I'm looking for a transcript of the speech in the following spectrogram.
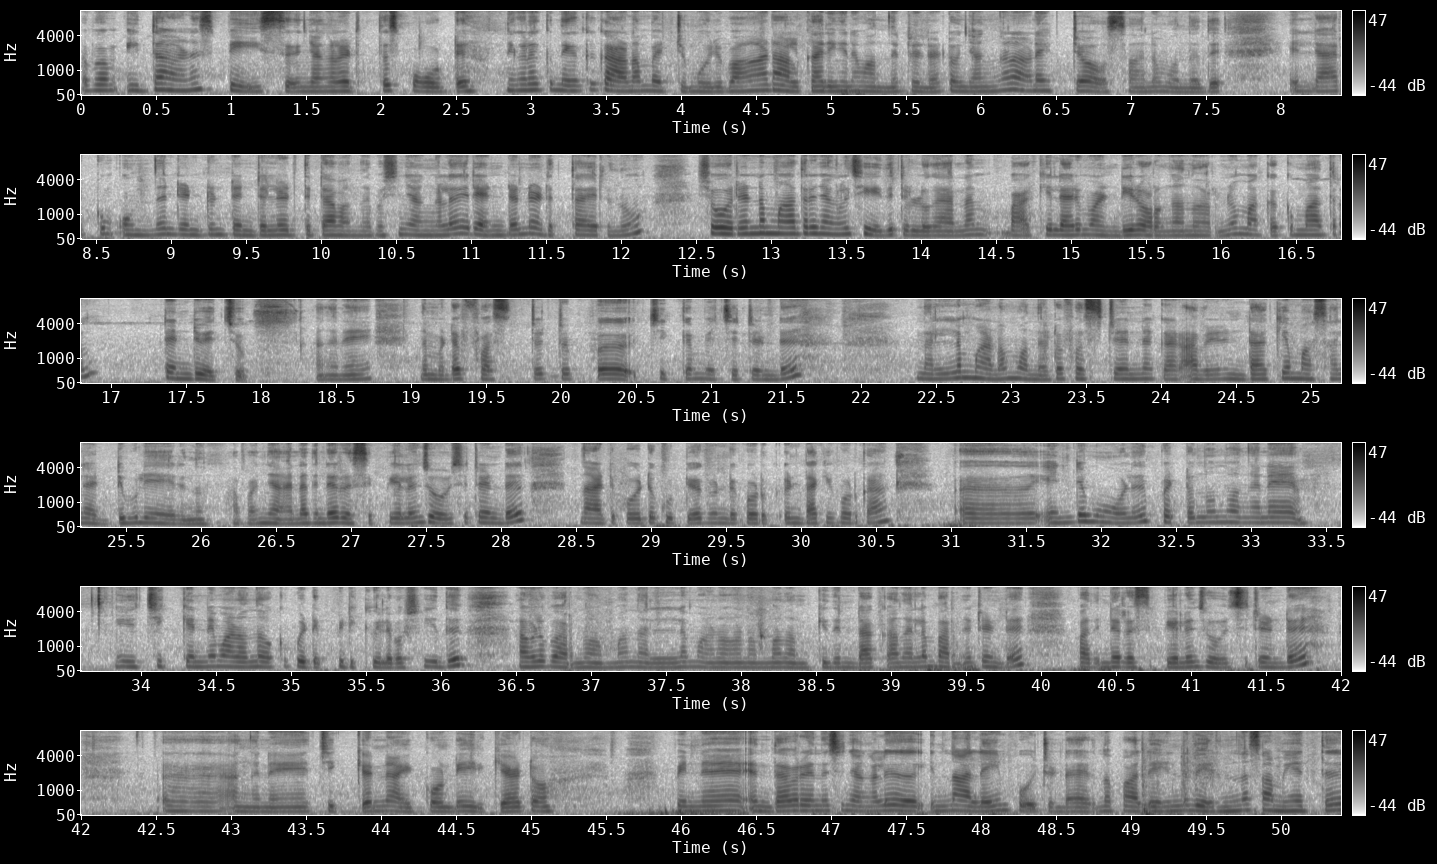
അപ്പം ഇതാണ് സ്പേസ് ഞങ്ങളെടുത്ത സ്പോട്ട് നിങ്ങൾക്ക് നിങ്ങൾക്ക് കാണാൻ പറ്റും. ഒരുപാട് ആൾക്കാർ ഇങ്ങനെ വന്നിട്ടുണ്ട് കേട്ടോ. ഞങ്ങളാണ് ഏറ്റവും അവസാനം വന്നത്. എല്ലാവർക്കും ഒന്നും രണ്ടും ടെന്റെല്ലാം എടുത്തിട്ടാണ് വന്നത്. പക്ഷെ ഞങ്ങൾ രണ്ടെണ്ണം എടുത്തായിരുന്നു. പക്ഷെ ഒരെണ്ണം മാത്രമേ ഞങ്ങൾ ചെയ്തിട്ടുള്ളൂ. കാരണം ബാക്കി എല്ലാവരും വണ്ടിയിൽ ഉറങ്ങാമെന്ന് പറഞ്ഞു. മക്കൾക്ക് മാത്രം ടെന്റ് വെച്ചു. അങ്ങനെ നമ്മുടെ ഫസ്റ്റ് ട്രിപ്പ് ചിക്കൻ വെച്ചിട്ടുണ്ട്. നല്ല മണം വന്നിട്ട്. ഫസ്റ്റ് തന്നെ അവരുണ്ടാക്കിയ മസാല അടിപൊളിയായിരുന്നു. അപ്പം ഞാനതിന്റെ റെസിപ്പിയെല്ലാം ചോദിച്ചിട്ടുണ്ട്. നാട്ടിൽ പോയിട്ട് കുട്ടിയൊക്കെ ഉണ്ട് കൊടു ഉണ്ടാക്കി കൊടുക്കാൻ. എന്റെ മോൾ പെട്ടെന്നൊന്നും അങ്ങനെ ഈ ചിക്കന്റെ മണമൊന്നും അവൾക്ക് പിടി പിടിക്കില്ല പക്ഷേ ഇത് അവൾ പറഞ്ഞു അമ്മ നല്ല മണമാണ്. അമ്മ നമുക്കിത് ഉണ്ടാക്കാമെന്നെല്ലാം പറഞ്ഞിട്ടുണ്ട്. അപ്പം അതിന്റെ റെസിപ്പിയെല്ലാം ചോദിച്ചിട്ടുണ്ട്. അങ്ങനെ ചിക്കൻ ആയിക്കൊണ്ടേ ഇരിക്കുക കേട്ടോ പിന്നെ എന്താ പറയുക വെച്ചാൽ ഞങ്ങൾ ഇന്ന് അലയും പോയിട്ടുണ്ടായിരുന്നു. അപ്പോൾ അലയിൽ നിന്ന് വരുന്ന സമയത്ത്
